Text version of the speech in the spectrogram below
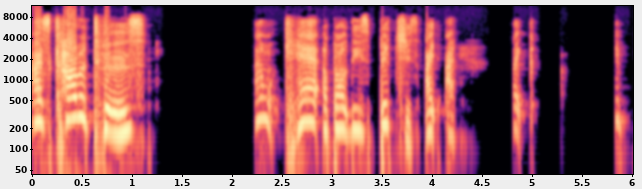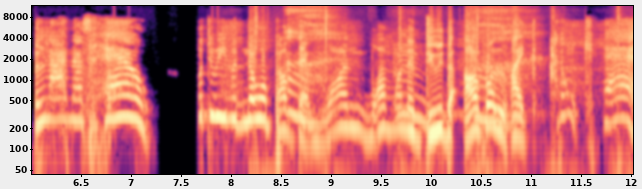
As characters, I don't care about these bitches. I, I, like, they're blind as hell. What do we even know about them? One, one want to mm, do the other. Uh. Like, I don't care.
